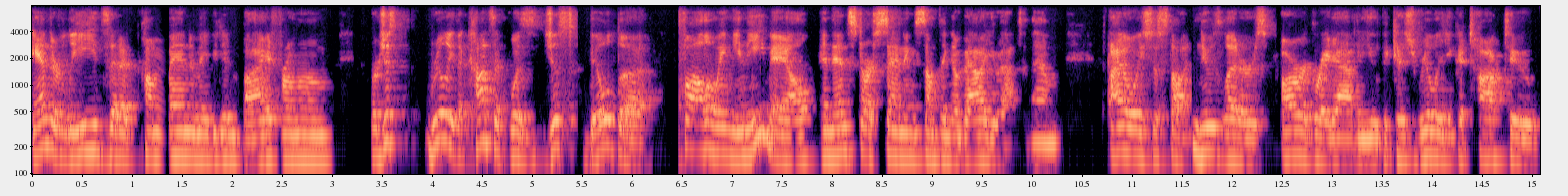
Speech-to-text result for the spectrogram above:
and their leads that have come in and maybe didn't buy from them or just really the concept was just build a following in email and then start sending something of value out to them. I always just thought newsletters are a great avenue because really you could talk to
